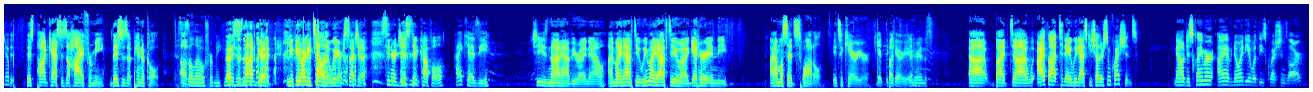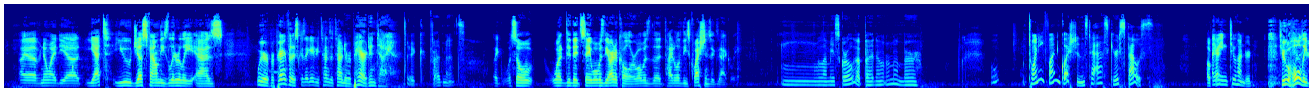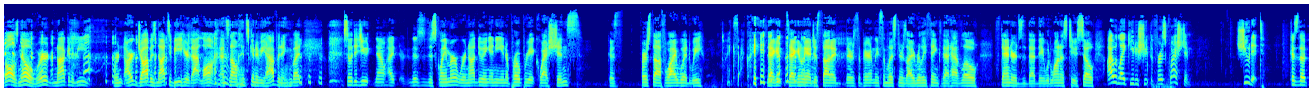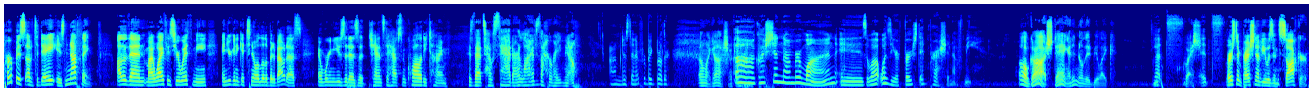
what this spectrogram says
Yep. Th- this podcast is a high for me. This is a pinnacle. This of- is a low for me. This is not good. you can already tell that we are such a synergistic couple. Hi, Kezi. She's not happy right now. I might have to. We might have to uh, get her in the. I almost said swaddle. It's a carrier. Get the but carrier. get her in the uh, but uh, I thought today we'd ask each other some questions. Now, disclaimer: I have no idea what these questions are. I have no idea yet. You just found these literally as we were preparing for this because I gave you tons of time to prepare, didn't I? Like five minutes. Like, so what did it say? What was the article, or what was the title of these questions exactly? Mm, let me scroll up. I don't remember. Oh, 20 fun questions to ask your spouse. Okay, I mean, 200. two holy balls. No, we're not going to be. We're, our job is not to be here that long. That's not what's going to be happening. But so did you? Now, I this is a disclaimer: we're not doing any inappropriate questions because first off, why would we? Exactly. Second, secondly, I just thought I'd, there's apparently some listeners I really think that have low standards that they would want us to. So I would like you to shoot the first question. Shoot it. Because the purpose of today is nothing other than my wife is here with me and you're going to get to know a little bit about us and we're going to use it as a chance to have some quality time because that's how sad our lives are right now. I'm just in it for Big Brother. Oh my gosh. Okay. Uh, question number one is What was your first impression of me? oh gosh. Dang. I didn't know they'd be like. That's question. It's First impression of you was in soccer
